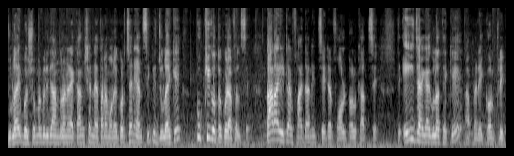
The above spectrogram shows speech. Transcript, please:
জুলাই বৈষম্য বিরোধী আন্দোলনের একাংশের নেতারা মনে করছেন এনসিপি জুলাইকে কুক্ষিগত করে ফেলছে। তারা এটার ফায়দা নিচ্ছে, এটার ফল টল খাচ্ছে। তো এই জায়গাগুলো থেকে আপনার এই কনফ্লিক্ট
